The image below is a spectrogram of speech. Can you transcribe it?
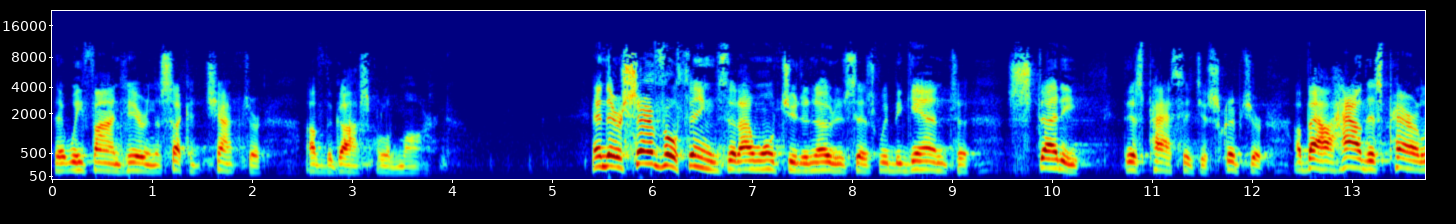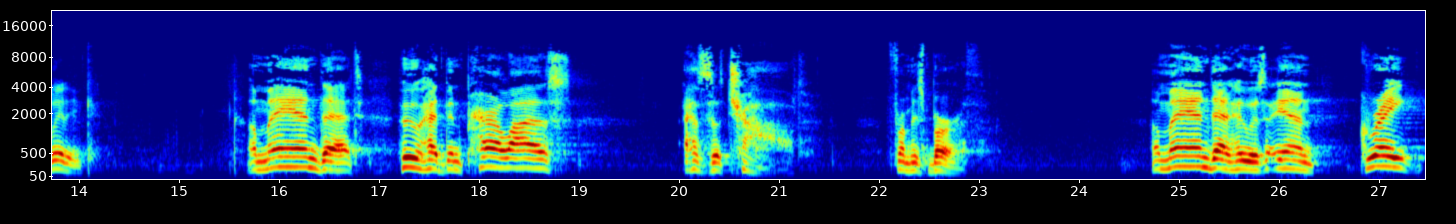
that we find here in the second chapter of the Gospel of Mark. And there are several things that I want you to notice as we begin to study this passage of Scripture about how this paralytic, a man that who had been paralyzed as a child, from his birth. A man that who was in great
